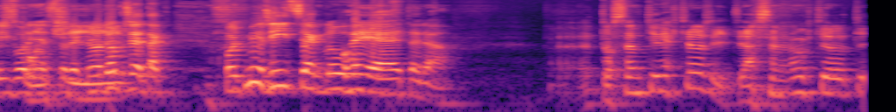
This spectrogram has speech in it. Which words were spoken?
výborně jsi to řekl. No dobře, tak pojď mi říct, jak dlouhé je teda. To jsem ti nechtěl říct. Já jsem jenom chtěl ti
